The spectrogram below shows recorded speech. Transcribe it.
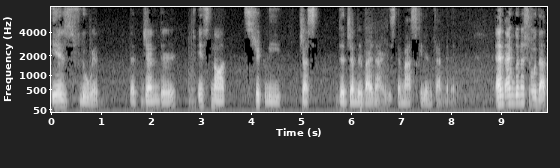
is fluid. That gender is not strictly just the gender binaries, the masculine, feminine. And I'm gonna show that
